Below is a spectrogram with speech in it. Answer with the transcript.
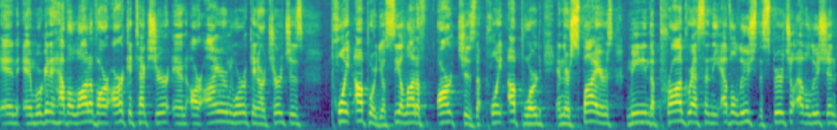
and, and we're going to have a lot of our architecture and our ironwork in our churches point upward. You'll see a lot of arches that point upward and they're spires, meaning the progress and the evolution, the spiritual evolution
